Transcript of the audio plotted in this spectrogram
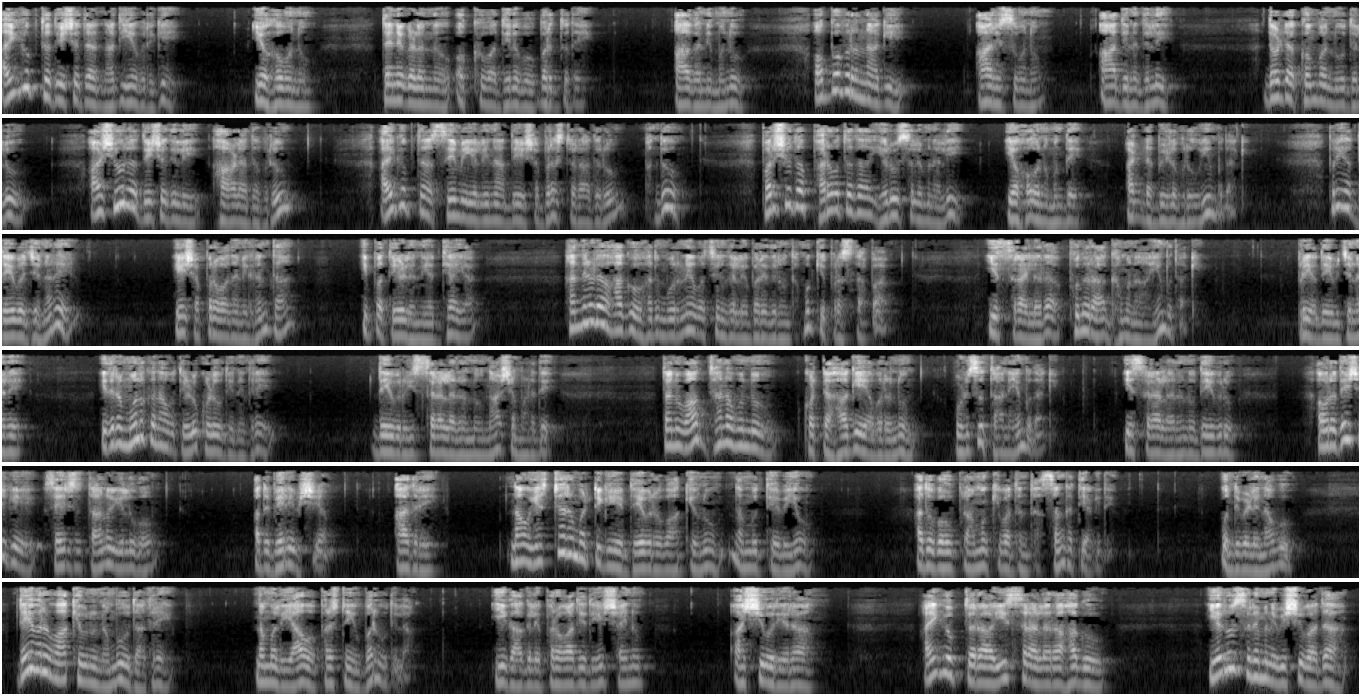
ಐಗುಪ್ತ ದೇಶದ ನದಿಯವರೆಗೆ ಯಹೋವನು ತೆನೆಗಳನ್ನು ಒಕ್ಕುವ ದಿನವು ಬರುತ್ತದೆ. ಆಗ ನಿಮ್ಮನ್ನು ಒಬ್ಬೊಬ್ಬರನ್ನಾಗಿ ಆರಿಸುವನು. ಆ ದಿನದಲ್ಲಿ ದೊಡ್ಡ ಕೊಂಬನ್ನೂದಲು ಅಶೂರ ದೇಶದಲ್ಲಿ ಹಾಳಾದವರು ಐಗುಪ್ತ ಸೀಮೆಯಲ್ಲಿನ ದೇಶ ಭ್ರಷ್ಟರಾದರು ಬಂದು ಪರಿಶುದ್ಧ ಪರ್ವತದ ಯರೂಸಲಮಿನಲ್ಲಿ ಯಹೋವನ ಮುಂದೆ ಅಡ್ಡ ಬೀಳುವರು ಎಂಬುದಾಗಿ. ಪ್ರಿಯ ದೇವಜನರೇ ಯಶಪ್ರವಾದನೆ ಗ್ರಂಥ ಇಪ್ಪತ್ತೇಳನೇ ಅಧ್ಯಾಯ ಹನ್ನೆರಡು ಹಾಗೂ ಹದಿಮೂರನೇ ವಚನದಲ್ಲಿ ಬರೆದಿರುವಂತಹ ಮುಖ್ಯ ಪ್ರಸ್ತಾಪ, ಇಸ್ರಾಯೇಲರ ಪುನರಾಗಮನ ಎಂಬುದಾಗಿ. ಪ್ರಿಯ ದೇವಜನರೇ, ಇದರ ಮೂಲಕ ನಾವು ತಿಳುಕೊಳ್ಳುವುದೇನೆಂದರೆ ದೇವರು ಇಸ್ರಾಯೇಲರನ್ನು ನಾಶ ಮಾಡದೆ ತನ್ನ ವಾಗ್ದಾನವನ್ನು ಕೊಟ್ಟ ಹಾಗೆ ಅವರನ್ನು ಉಳಿಸುತ್ತಾನೆ ಎಂಬುದಾಗಿ. ಇಸ್ರಾಲರನ್ನು ದೇವರು ಅವರ ದೇಶಕ್ಕೆ ಸೇರಿಸುತ್ತಾನೋ ಇಲ್ಲವೋ, ಅದು ಬೇರೆ ವಿಷಯ. ಆದರೆ ನಾವು ಎಷ್ಟರ ಮಟ್ಟಿಗೆ ದೇವರ ವಾಕ್ಯವನ್ನು ನಂಬುತ್ತೇವೆಯೋ, ಅದು ಬಹು ಪ್ರಾಮುಖ್ಯವಾದಂತಹ ಸಂಗತಿಯಾಗಿದೆ. ಒಂದು ವೇಳೆ ನಾವು ದೇವರ ವಾಕ್ಯವನ್ನು ನಂಬುವುದಾದರೆ ನಮ್ಮಲ್ಲಿ ಯಾವ ಪ್ರಶ್ನೆಯೂ ಬರುವುದಿಲ್ಲ. ಈಗಾಗಲೇ ಪರವಾದಿ ದೇಶನು ಅಶ್ವರ್ಯರ ಐಗುಪ್ತರ ಇಸ್ರಾಲರ ಹಾಗೂ ಯರೂಸಲೇಮಿನ ವಿಷಯವಾದ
